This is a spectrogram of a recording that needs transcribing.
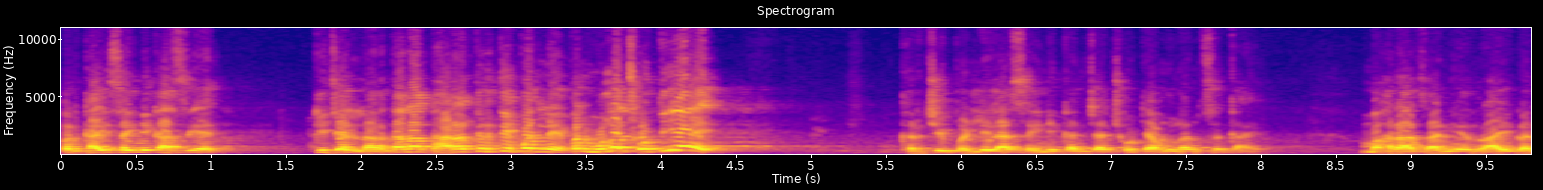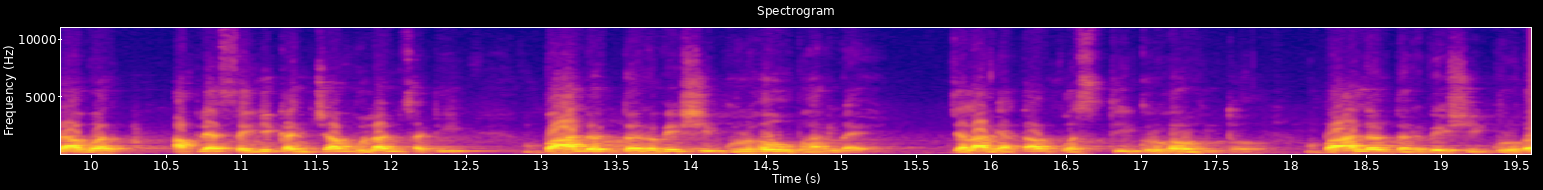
पण काही सैनिक असे आहेत की जे लढताना धारातीर्थी पडले पण मुलं छोटी आहे खर्ची पडलेल्या सैनिकांच्या छोट्या मुलांचं काय? महाराजांनी रायगडावर आपल्या सैनिकांच्या मुलांसाठी बाल दरवेशी गृह उभारलंय ज्याला आम्ही आता वसतिगृह म्हणतो. बाल दरवेशी गृह.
